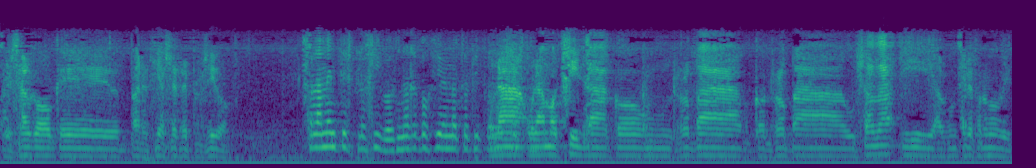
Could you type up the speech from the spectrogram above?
Pues algo que parecía ser explosivo. Solamente explosivos, no recogieron otro tipo de Una, objetos? una mochila con ropa con ropa usada y algún teléfono móvil.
